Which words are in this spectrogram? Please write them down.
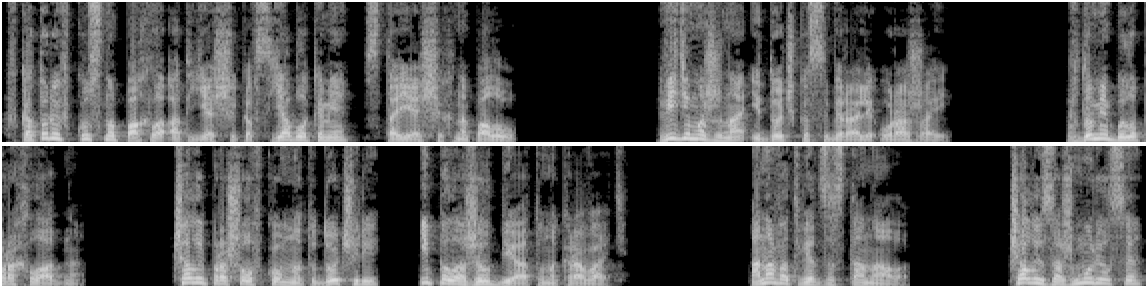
в которой вкусно пахло от ящиков с яблоками, стоящих на полу. Видимо, жена и дочка собирали урожай. В доме было прохладно. Чалый прошел в комнату дочери и положил Биату на кровать. Она в ответ застонала. Чалый зажмурился,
